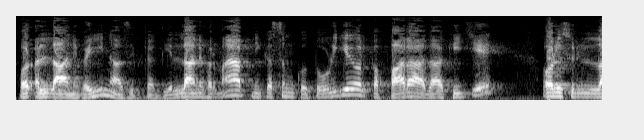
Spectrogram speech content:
اور اللہ نے وہی نازل کر دی۔ اللہ نے فرمایا، اپنی قسم کو توڑیے اور کفارہ ادا کیجیے۔ اور رسول اللہ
